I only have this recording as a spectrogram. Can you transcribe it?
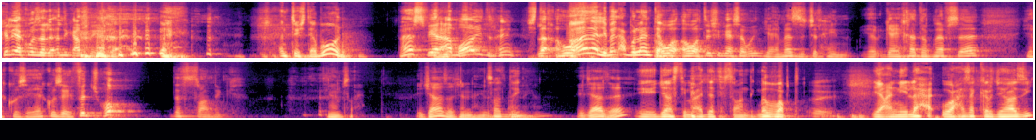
كل ياكوزا اللي عندك عطني. أنتم إيش تبون؟ بس في ألعاب وايد الحين. لا هو أنا اللي بلعب ولا أنت؟ هو هو تشو قاعد يسوي؟ قاعد يمزج الحين. قاعد يخدر نفسه. Yakuza Yakuza يفج هوب Death Stranding نعم صح. إجازة كنا تصدق؟ إجازة؟ اي إجازتي مع Death Stranding بالضبط. يعني لح راح اسكر جهازي.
